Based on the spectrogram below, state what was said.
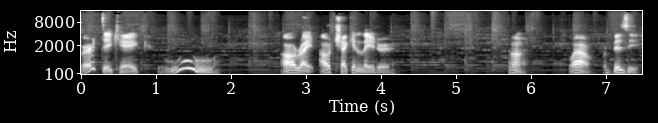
Birthday cake? Ooh. Alright, I'll check it later. Huh. Wow, we're busy.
